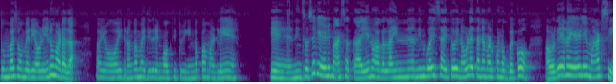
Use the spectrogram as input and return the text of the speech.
ತುಂಬ ಸೋಂಬೇರಿ ಅವಳು ಏನೂ ಮಾಡಲ್ಲ. ಅಯ್ಯೋ, ಈಗ ರಂಗಮ್ಮ ಇದ್ದಿದ್ರೆ ಹೆಂಗೆ ಹೋಗ್ತಿತ್ತು ಈಗ ಹೆಂಗಪ್ಪ ಮಾಡಲಿ? ಏ ನಿನ್ನ ಸೊಸೆಗೆ ಹೇಳಿ ಮಾಡ್ಸಕ್ಕ. ಏನೂ ಆಗಲ್ಲ. ಇನ್ನು ನಿನ್ಗೆ ವಯಸ್ಸಾಯಿತು ಇನ್ನು ಅವಳೇ ತಾನೇ ಮಾಡ್ಕೊಂಡು ಹೋಗ್ಬೇಕು. ಅವಳಿಗೆ ಏನೋ ಹೇಳಿ ಮಾಡಿಸಿ.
